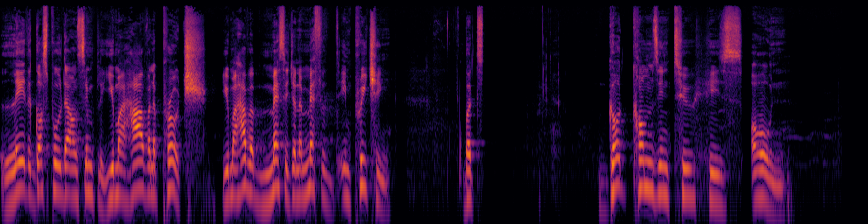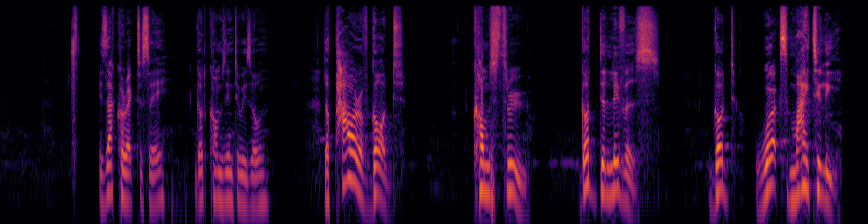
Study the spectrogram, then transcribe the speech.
lay the gospel down simply. You might have an approach you might have a message and a method in preaching, but God comes into his own. Is that correct to say? God comes into his own? The power of God comes through. God delivers. God works mightily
